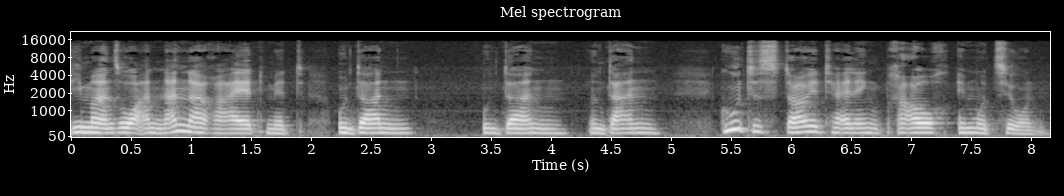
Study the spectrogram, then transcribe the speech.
die man so aneinander reiht mit und dann und dann und dann. Gutes Storytelling braucht Emotionen.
